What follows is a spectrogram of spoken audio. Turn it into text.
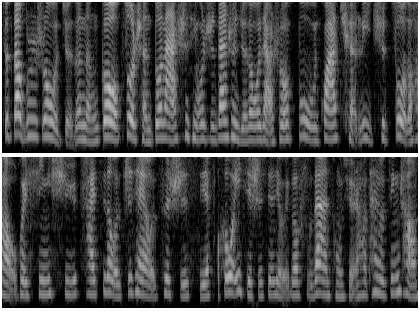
就倒不是说我觉得能够做成多大事情，我只是单纯觉得我假如说不花全力去做的话，我会心虚。还记得我之前有一次实习，和我一起实习的有一个复旦同学，然后他就经常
